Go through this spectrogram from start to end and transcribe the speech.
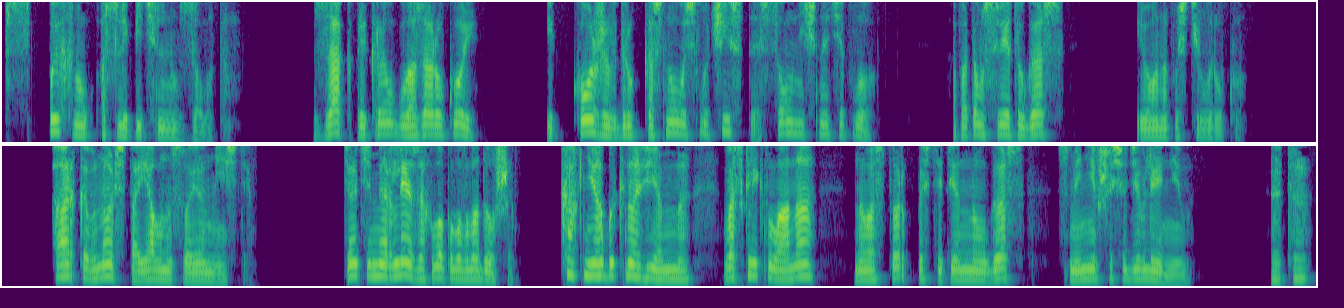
вспыхнул ослепительным золотом. Зак прикрыл глаза рукой, и к коже вдруг коснулось лучистое солнечное тепло. А потом свет угас, и он опустил руку. Арка вновь стояла на своем месте. Тетя Мерле захлопала в ладоши. «Как необыкновенно!» — воскликнула она, но восторг постепенно угас, сменившись удивлением. «Это...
